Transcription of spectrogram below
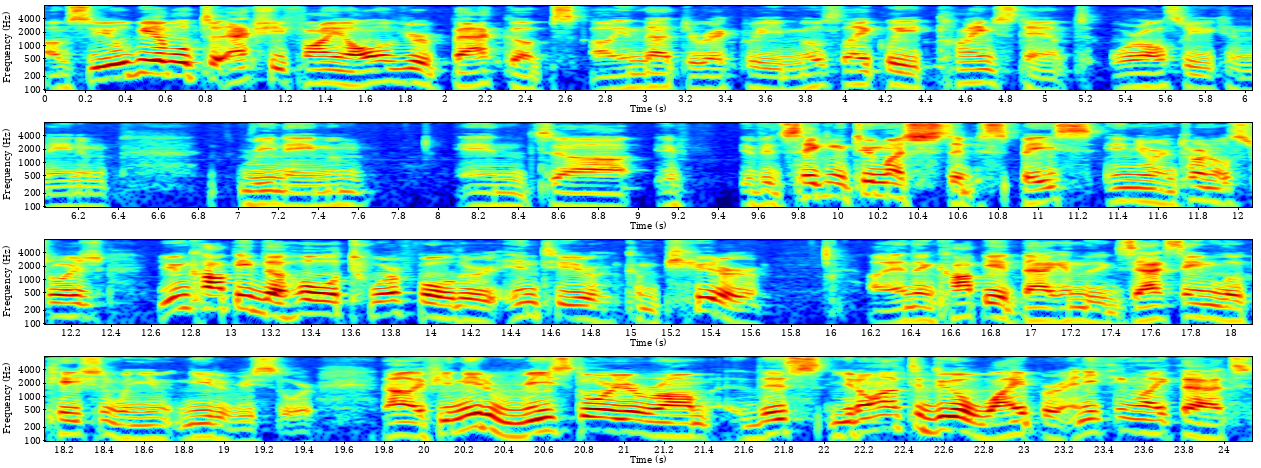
Um, so you'll be able to actually find all of your backups uh, in that directory, most likely time-stamped, or also you can name them, rename them. And uh, if, if it's taking too much space in your internal storage, you can copy the whole TWRP folder into your computer uh, and then copy it back in the exact same location when you need to restore. Now, if you need to restore your ROM, this you don't have to do a wipe or anything like that.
